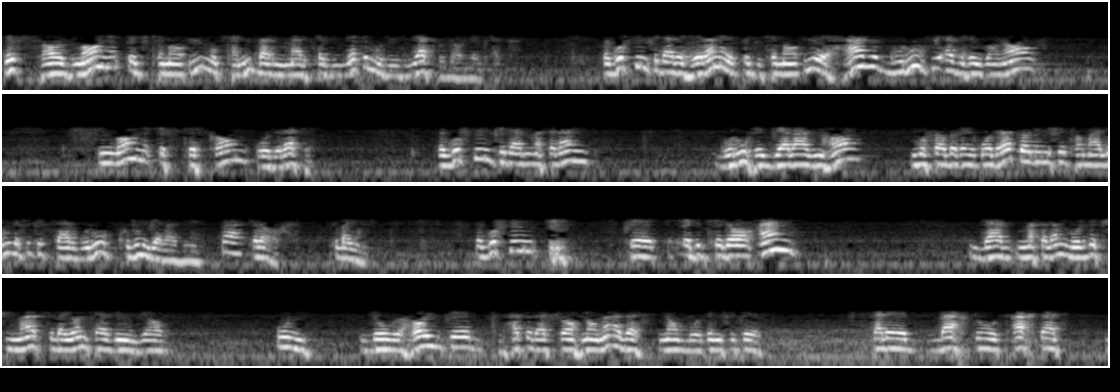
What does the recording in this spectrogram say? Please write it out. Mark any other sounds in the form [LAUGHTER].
یک سازمان اجتماعی مبتنی بر مرکزیت مدیریت رو دایر کردن و گفتیم که در هرم اجتماعی هر گروهی از حیوانات سیمان استحکام قدرته. و گفتیم که در مثلا گروه جوزن ها مسابقه قدرت داده میشه تا معلوم بشه که سرگروه کدوم جوزنه و الی آخر. که بیان و گفتیم که ابتداعا در مثلا مورد پیمرس که بیان کردیم یا اون دوره هایی که حتی در شاهنامه ازش نام برده میشه که سر بخت و تختش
